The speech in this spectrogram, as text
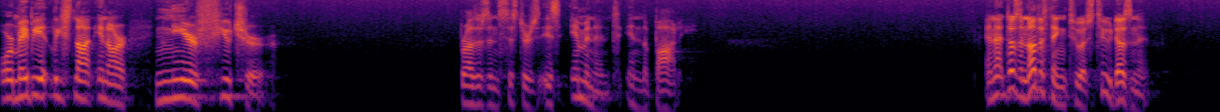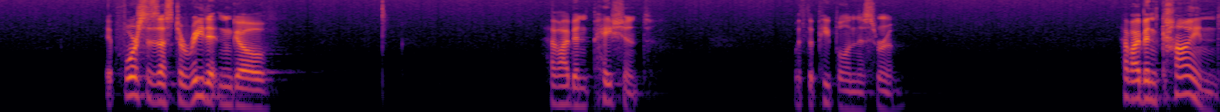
or maybe at least not in our near future, brothers and sisters, is imminent in the body. And that does another thing to us too, doesn't it? It forces us to read it and go, Have I been patient with the people in this room? Have I been kind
